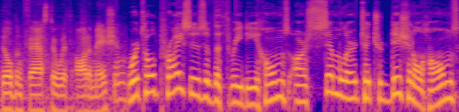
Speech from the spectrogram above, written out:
build them faster with automation. We're told prices of the 3D homes are similar to traditional homes,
